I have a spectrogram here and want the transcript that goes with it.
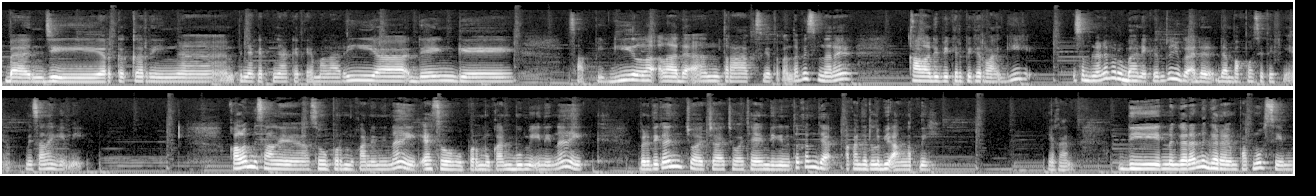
banjir, kekeringan, penyakit-penyakit kayak malaria, dengue, sapi gila, lah ada antraks gitu kan. Tapi sebenarnya kalau dipikir-pikir lagi, sebenarnya perubahan iklim itu juga ada dampak positifnya. Misalnya gini, kalau misalnya suhu permukaan ini naik, eh suhu permukaan bumi ini naik, berarti kan cuaca-cuaca yang dingin itu kan akan jadi lebih hangat nih, ya kan? Di negara-negara yang empat musim,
